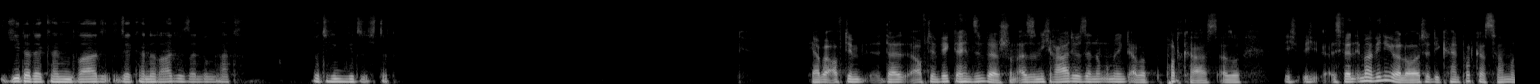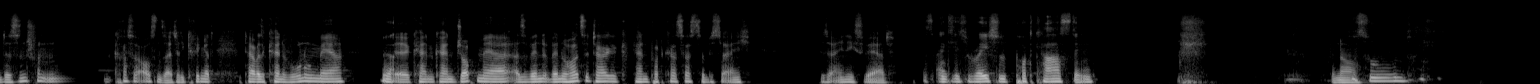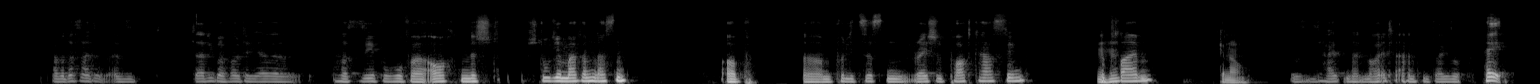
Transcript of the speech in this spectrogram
jeder, der, kein Radio, der keine Radiosendung hat, wird hingerichtet. Ja, aber auf dem, da, auf dem Weg dahin sind wir ja schon. Also nicht Radiosendung unbedingt, aber Podcast. Also ich, ich, es werden immer weniger Leute, die keinen Podcast haben und das sind schon krasse Außenseiter. Die kriegen halt teilweise keine Wohnung mehr, Ja. äh, keinen keinen Job mehr. Also wenn, du- wenn du heutzutage keinen Podcast hast, dann bist du eigentlich, bist du eigentlich nichts wert. Das ist eigentlich Racial Podcasting. Genau. Person. Aber das hat, also darüber wollte ja Horst Seehofer auch eine St Studie machen lassen, ob ähm, Polizisten Racial Podcasting Mhm. betreiben. Genau. Also die halten dann Leute an und sagen so, hey,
